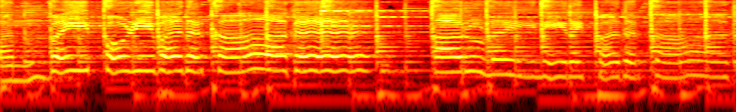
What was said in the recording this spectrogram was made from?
அன்பை பொழிவதற்காக அருளை நிறைப்பதற்காக.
